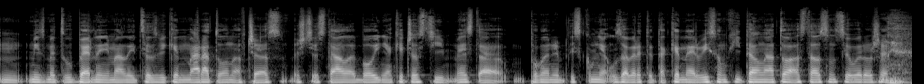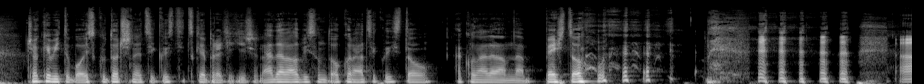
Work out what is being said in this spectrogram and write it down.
My sme tu v Berlíne mali cez víkend maratón a včera ešte stále boli nejaké časti mesta pomerne blízko mňa uzavreté. Také nervy som chytal na to a stále som si hovoril, že čo keby to boli skutočné cyklistické preteky, že nadával by som toľko na cyklistov, ako nadávam na bežcov. a,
